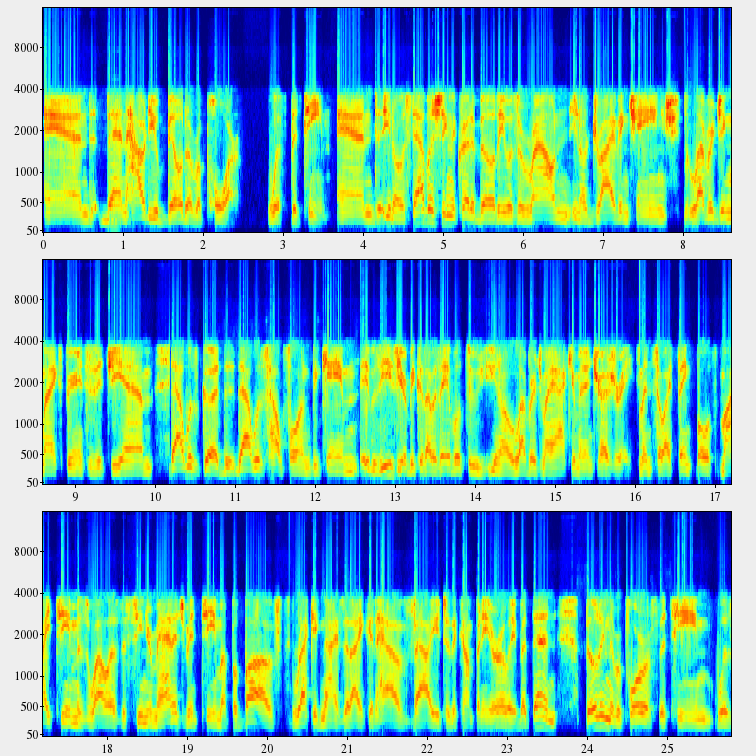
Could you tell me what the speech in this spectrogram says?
And then how do you build a rapport? With the team. And, you know, establishing the credibility was around, you know, driving change, leveraging my experiences at GM. That was good. That was helpful and became, it was easier because I was able to, you know, leverage my acumen in treasury. And so I think both my team as well as the senior management team up above recognized that I could have value to the company early. But then building the rapport with the team was,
